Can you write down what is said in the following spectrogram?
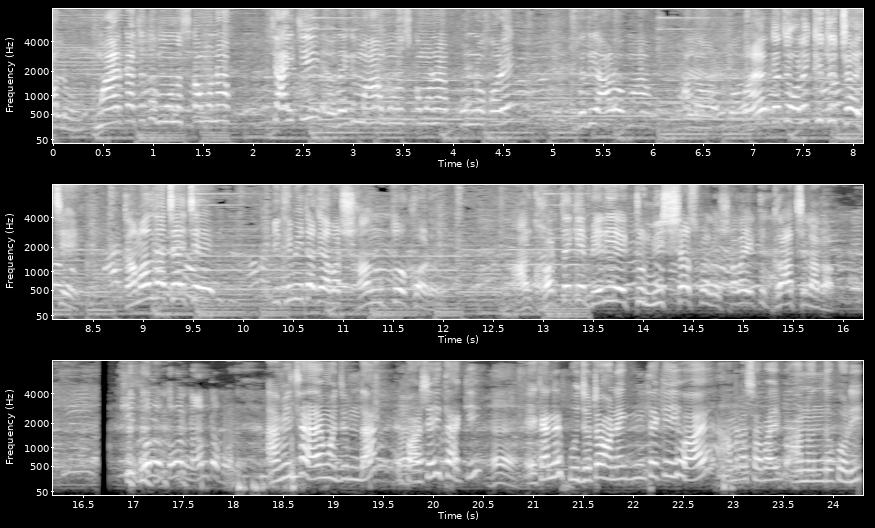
ভালো। মায়ের কাছে তো মনস্কামনা চাইছি দেখি মা মনস্কামনা পূর্ণ করে। যদি আরও মা ভালো মায়ের কাছে অনেক কিছু চাইছে। কামালদা চাইছে। পৃথিবীটাকে আবার শান্ত করো। আর ঘর থেকে বেরিয়ে একটু নিঃশ্বাস পেল সবাই একটু গাছ লাগাও। কি বলো তোমার নামটা বলো। আমি ছায়া মজুমদার পাশেই থাকি। হ্যাঁ। এখানে পুজোটা অনেক দিন থেকেই হয় আমরা সবাই আনন্দ করি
